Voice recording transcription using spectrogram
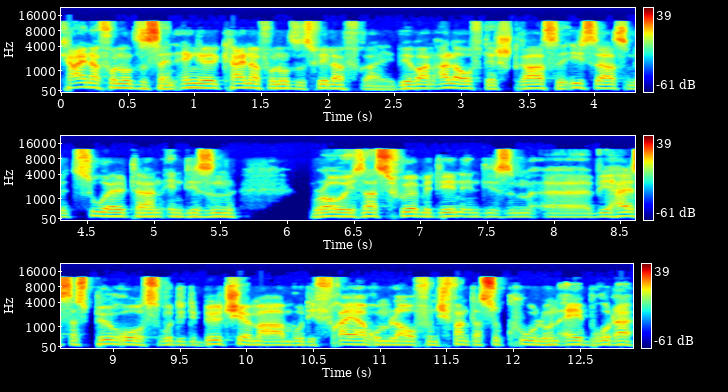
Keiner von uns ist ein Engel, keiner von uns ist fehlerfrei. Wir waren alle auf der Straße. Ich saß mit Zueltern in diesen, Bro, ich saß früher mit denen in diesem, äh, wie heißt das, Büros, wo die die Bildschirme haben, wo die Freier rumlaufen. Ich fand das so cool. Und ey, Bruder,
